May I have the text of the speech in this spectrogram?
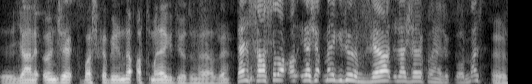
Ee, yani önce başka birine atmaya gidiyordun herhalde. Ben sağa sola al- ilaç yapmaya gidiyorum. Ziraat ilaçları kullanıyorduk normal. Evet.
